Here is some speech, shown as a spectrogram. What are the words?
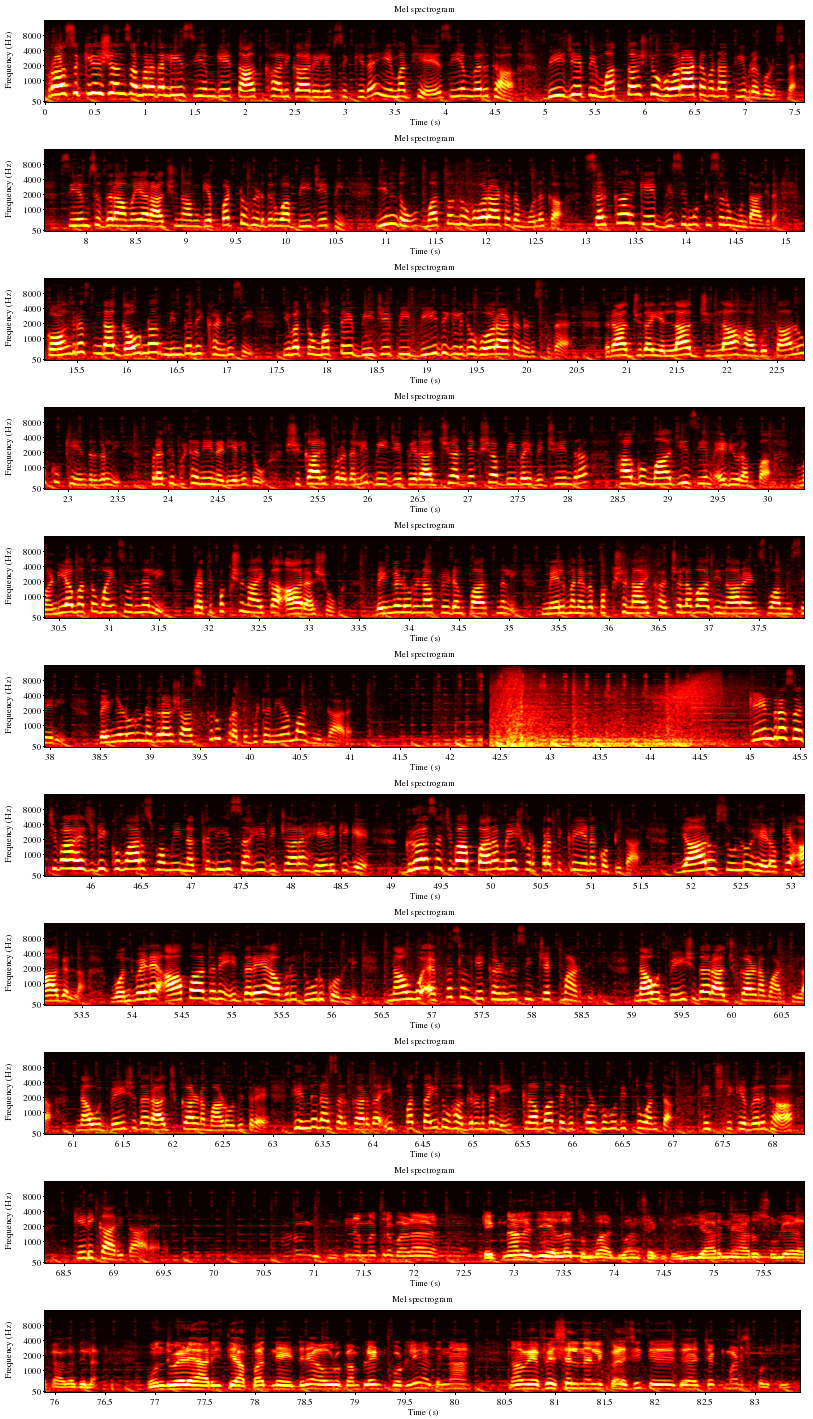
ಪ್ರಾಸಿಕ್ಯೂಷನ್ ಸಮರದಲ್ಲಿ ಸಿಎಂಗೆ ತಾತ್ಕಾಲಿಕ ರಿಲೀಫ್ ಸಿಕ್ಕಿದೆ. ಈ ಮಧ್ಯೆ ಸಿಎಂ ವಿರುದ್ಧ ಬಿಜೆಪಿ ಮತ್ತಷ್ಟು ಹೋರಾಟವನ್ನ ತೀವ್ರಗೊಳಿಸಿದೆ. ಸಿಎಂ ಸಿದ್ದರಾಮಯ್ಯ ರಾಜೀನಾಮೆಗೆ ಪಟ್ಟು ಹಿಡಿದಿರುವ ಬಿಜೆಪಿ ಇಂದು ಮತ್ತೊಂದು ಹೋರಾಟದ ಮೂಲಕ ಸರ್ಕಾರಕ್ಕೆ ಬಿಸಿ ಮುಟ್ಟಿಸಲು ಮುಂದಾಗಿದೆ. ಕಾಂಗ್ರೆಸ್ನಿಂದ ಗವರ್ನರ್ ನಿಂದನೆ ಖಂಡಿಸಿ ಇವತ್ತು ಮತ್ತೆ ಬಿಜೆಪಿ ಬೀದಿಗಿಳಿದು ಹೋರಾಟ ನಡೆಸುತ್ತಿದೆ. ರಾಜ್ಯದ ಎಲ್ಲಾ ಜಿಲ್ಲಾ ಹಾಗೂ ತಾಲೂಕು ಕೇಂದ್ರಗಳಲ್ಲಿ ಪ್ರತಿಭಟನೆ ನಡೆಯಲಿದ್ದು, ಶಿಕಾರಿಪುರದಲ್ಲಿ ಬಿಜೆಪಿ ರಾಜ್ಯಾಧ್ಯಕ್ಷ ಬಿವೈ ವಿಜೇಂದ್ರ ಹಾಗೂ ಮಾಜಿ ಸಿಎಂ ಯಡಿಯೂರಪ್ಪ, ಮಂಡ್ಯ ಮತ್ತು ಮೈಸೂರಿನಲ್ಲಿ ಪ್ರತಿಪಕ್ಷ ನಾಯಕ ಆರ್ ಅಶೋಕ್, ಬೆಂಗಳೂರಿನ ಫ್ರೀಡಂ ಮೇಲ್ಮನೆ ವಿಪಕ್ಷ ನಾಯಕ ಚಲವಾದಿ ನಾರಾಯಣ ಸ್ವಾಮಿ ಸೇರಿ ಬೆಂಗಳೂರು ನಗರ ಶಾಸಕರು ಪ್ರತಿಭಟನೆಯ ಮಾಡಲಿದ್ದಾರೆ. ಕೇಂದ್ರ ಸಚಿವ ಎಚ್ ಡಿ ಕುಮಾರಸ್ವಾಮಿ ನಕಲಿ ಸಹಿ ವಿಚಾರ ಹೇಳಿಕೆಗೆ ಗೃಹ ಸಚಿವ ಪರಮೇಶ್ವರ್ ಪ್ರತಿಕ್ರಿಯೆಯನ್ನು ಕೊಟ್ಟಿದ್ದಾರೆ. ಯಾರು ಸುಳ್ಳು ಹೇಳೋಕೆ ಆಗಲ್ಲ. ಒಂದು ವೇಳೆ ಆಪಾದನೆ ಇದ್ದರೆ ಅವರು ದೂರು ಕೊಡಲಿ. ನಾವು ಎಫ್ಎಸ್ಎಲ್ಗೆ ಕಳುಹಿಸಿ ಚೆಕ್ ಮಾಡ್ತೀವಿ. ನಾವು ದ್ವೇಷದ ರಾಜಕಾರಣ ಮಾಡ್ತಿಲ್ಲ. ನಾವು ದ್ವೇಷದ ರಾಜಕಾರಣ ಮಾಡೋದಿದ್ರೆ ಹಿಂದಿನ ಸರ್ಕಾರದ ಇಪ್ಪತ್ತೈದು ಹಗರಣದಲ್ಲಿ ಕ್ರಮ ತೆಗೆದುಕೊಳ್ಳಬಹುದಿತ್ತು ಅಂತ ಎಚ್ಡಿಕೆ ವಿರುದ್ಧ ಕಿಡಿಕಾರಿದ್ದಾರೆ. ನಮ್ಮ ಹತ್ರ ಭಾಳ ಟೆಕ್ನಾಲಜಿ ಎಲ್ಲ ತುಂಬ ಅಡ್ವಾನ್ಸ್ ಆಗಿದೆ. ಈಗ ಯಾರನ್ನ ಯಾರು ಸುಳ್ಳು ಹೇಳೋಕ್ಕಾಗೋದಿಲ್ಲ ಒಂದು ವೇಳೆ ಆ ರೀತಿ ಅಪಾದನೆ ಇದ್ದರೆ ಅವರು ಕಂಪ್ಲೇಂಟ್ ಕೊಡಲಿ ಅದನ್ನು ನಾವು ಎಫ್ ಎಸ್ ಎಲ್ನಲ್ಲಿ ಕಳಿಸಿ ಚೆಕ್ ಮಾಡಿಸ್ಕೊಳ್ತೀವಿ.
